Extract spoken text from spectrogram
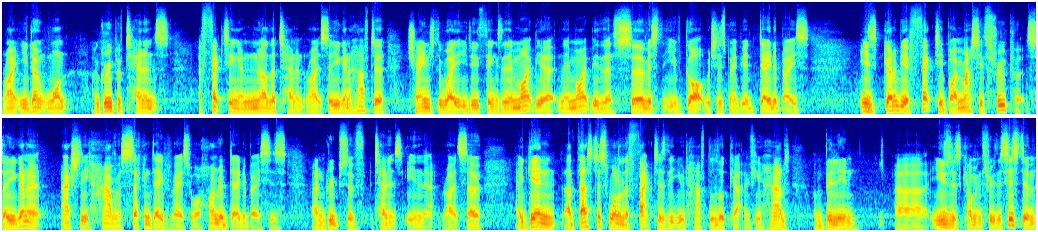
right? You don't want a group of tenants affecting another tenant, right? So you're going to have to change the way that you do things. And there might be a, there might be the service that you've got, which is maybe a database, is going to be affected by massive throughput. So you're going to actually have a second database or 100 databases and groups of tenants in that, right? So again, that's just one of the factors that you'd have to look at if you had a billion uh, users coming through the system,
